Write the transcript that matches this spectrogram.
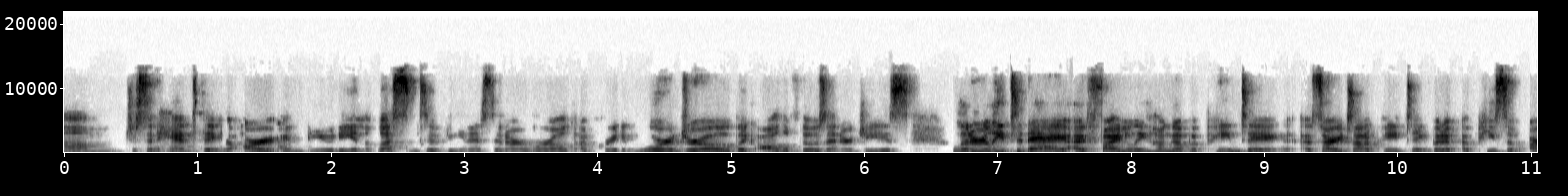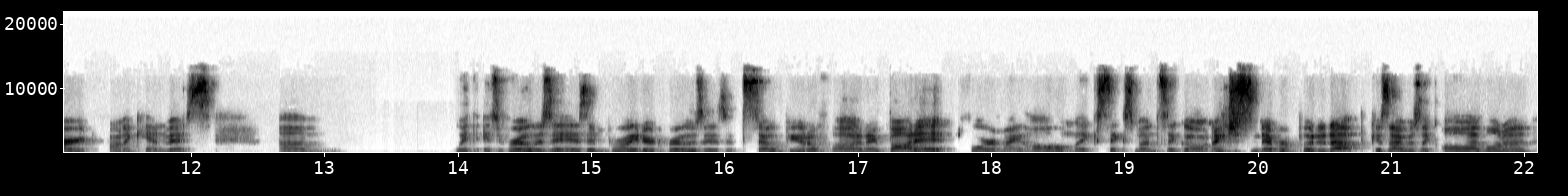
um, just enhancing the art and beauty and the lessons of Venus in our world, upgrading wardrobe, like all of those energies. Literally today, I finally hung up a painting. Uh, sorry, it's not a painting, but a, a piece of art on a canvas um, with its roses, embroidered roses. It's so beautiful. And I bought it for my home like six months ago. And I just never put it up because I was like, oh, I want to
